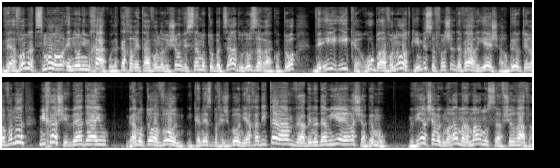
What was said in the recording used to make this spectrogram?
ועוון עצמו אינו נמחק. הוא לקח הרי את העוון הראשון ושם אותו בצד, הוא לא זרק אותו. דאי איכא רו בעוונות, כי אם בסופו של דבר יש הרבה יותר עוונות, מחשיב בעדיו. גם אותו עוון ייכנס בחשבון יחד איתם, והבן אדם יהיה רשע גמור. מביא עכשיו הגמרא מאמר נוסף של רבא.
